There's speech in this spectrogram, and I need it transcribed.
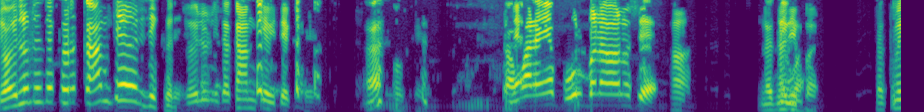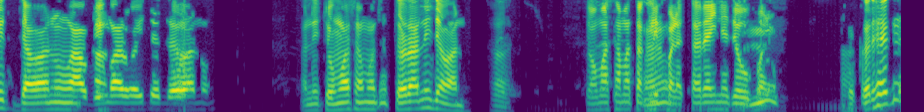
જોયેલું નહીં તો કરે કામ કેવી રીતે કરે? જોયેલું નહીં તો કામ કેવી રીતે કરે? હા? ઓકે. તમારે અહીંયા પુલ બનાવવાનું છે? હા. નદી નદી પર તકલીફ જવાનું આ બીમાર હોય તો જવાનું. અને ચોમાસામાં તો તરા નહીં જવાનું. ચોમાસામાં તકલીફ પડે તરાઈને જવું પડે. કરે કે?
